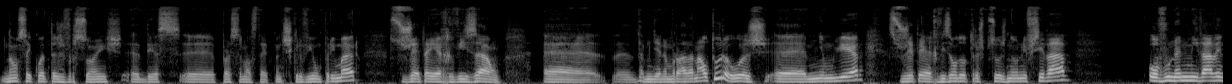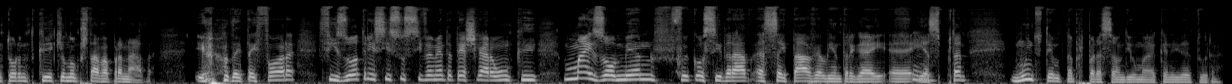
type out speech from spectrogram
não sei quantas versões uh, desse uh, personal statement. Escrevi um primeiro, sujeitei a revisão uh, da minha namorada na altura, hoje a minha mulher, sujeitei a revisão de outras pessoas na universidade houve unanimidade em torno de que aquilo não prestava para nada. Eu deitei fora, fiz outro e assim sucessivamente até chegar a um que mais ou menos foi considerado aceitável e entreguei uh, esse. Portanto, muito tempo na preparação de uma candidatura.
